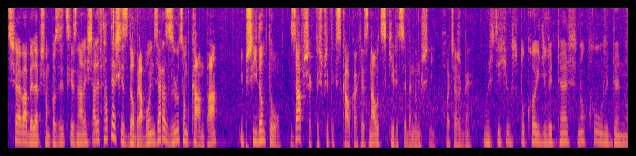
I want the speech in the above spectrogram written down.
Trzeba by lepszą pozycję znaleźć, ale ta też jest dobra, bo oni zaraz zlucą kampa i przyjdą tu. Zawsze ktoś przy tych skałkach jest, na outskircy będą szli, chociażby. Możecie się uspokoić wy też? No kurde no.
